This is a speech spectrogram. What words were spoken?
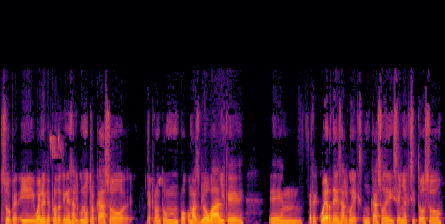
Súper. Y bueno, ¿y de pronto tienes algún otro caso, de pronto un poco más global que, Em, que recuerdes algo, un caso de diseño exitoso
